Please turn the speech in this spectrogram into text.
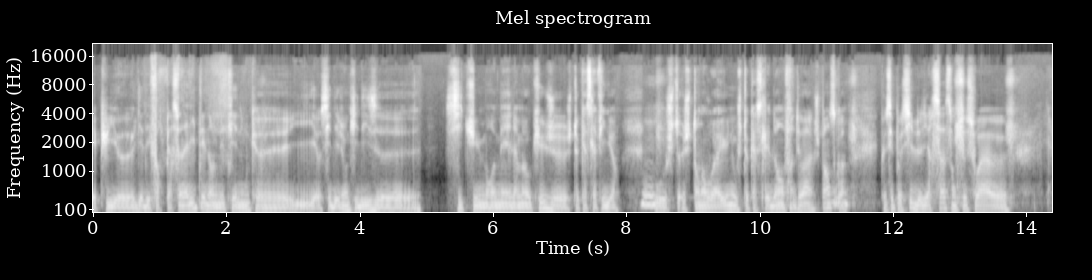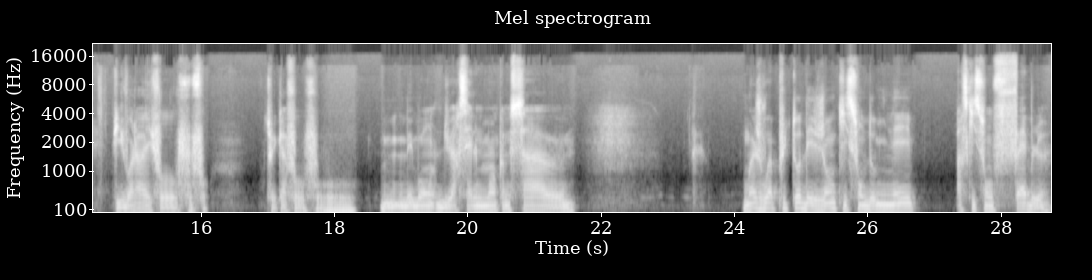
et puis euh, il y a des fortes personnalités dans le métier, donc euh, il y a aussi des gens qui disent euh, si tu me remets la main au cul, je, je te casse la figure, Mm. ou je te- je t'en envoie une, ou je te casse les dents. Enfin tu vois, je pense quoi que c'est possible de dire ça sans que ce soit. euh, Puis voilà, il faut, faut, faut- en tous les cas, faut, faut. Mais bon, du harcèlement comme ça. euh, Moi, je vois plutôt des gens qui sont dominés parce qu'ils sont faibles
